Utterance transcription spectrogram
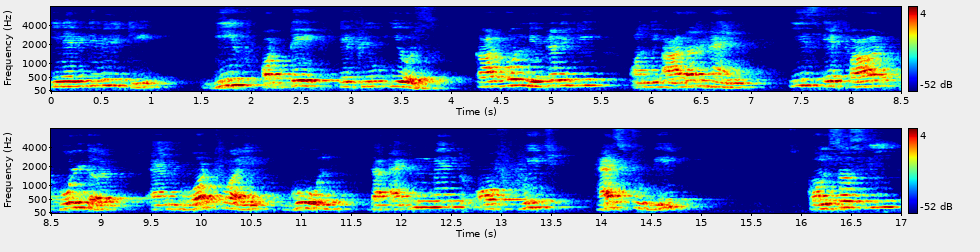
inevitability, give or take a few years. Carbon neutrality, on the other hand, is a far bolder and worthwhile goal, the attainment of which has to be consciously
